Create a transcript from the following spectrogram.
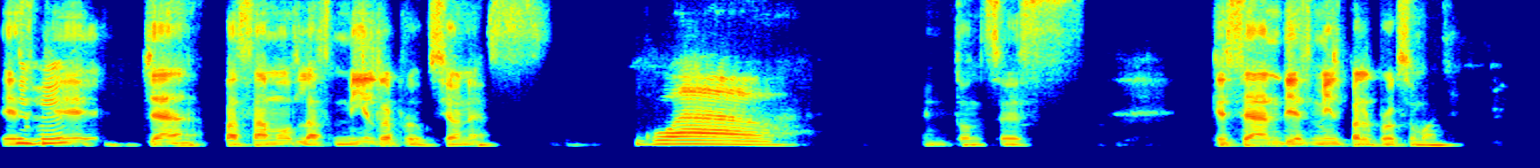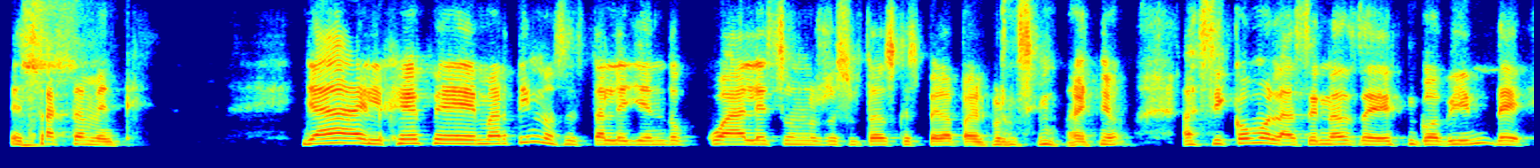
es que ya pasamos las mil reproducciones. ¡Wow! Entonces, que sean diez mil para el próximo año. Exactamente. Ya el jefe Martín nos está leyendo cuáles son los resultados que espera para el próximo año, así como las cenas de Godín de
